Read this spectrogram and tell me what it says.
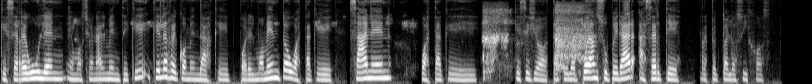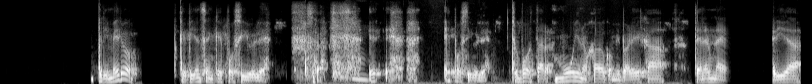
que se regulen emocionalmente, ¿qué, ¿qué les recomendás? ¿Que por el momento o hasta que sanen o hasta que, qué sé yo, hasta que lo puedan superar, hacer qué respecto a los hijos? Primero, que piensen que es posible. Mm. Eh, es posible. Yo puedo estar muy enojado con mi pareja, tener una herida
